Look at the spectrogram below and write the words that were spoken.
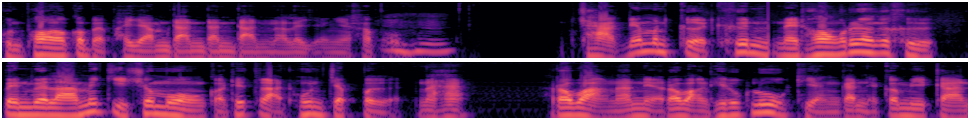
คุณพ่อก็แบบพยายามดันดันดันอะไรอย่างเงี้ยครับผม ฉากเนี้ยมันเกิดขึ้นในท้องเรื่องก็คือ เป็นเวลาไม่กี่ชั่วโมงก่อนที่ตลาดหุ้นจะเปิดนะฮะระหว่างนั้นเนี่ยระหว่างที่ลูกๆเถียงกันเนี่ยก็มีการ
